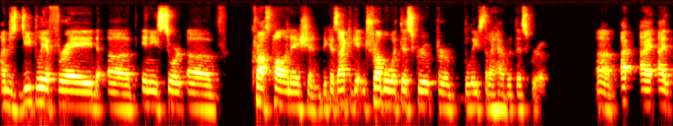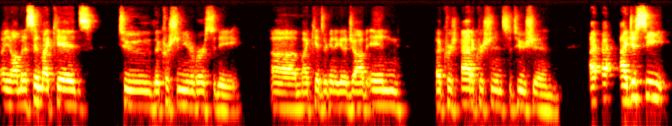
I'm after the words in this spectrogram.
I'm just deeply afraid of any sort of cross pollination because I could get in trouble with this group for beliefs that I have with this group. Um, I, I, you know, I'm going to send my kids to the Christian university. Uh, my kids are going to get a job in a, at a Christian institution. I, I, I just see,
